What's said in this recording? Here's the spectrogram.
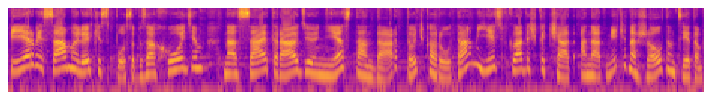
Первый, самый легкий способ. Заходим на сайт радионестандарт.ру. Там есть вкладочка «Чат». Она отмечена желтым цветом.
